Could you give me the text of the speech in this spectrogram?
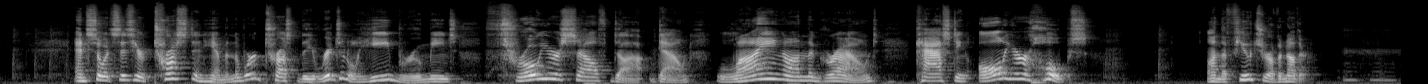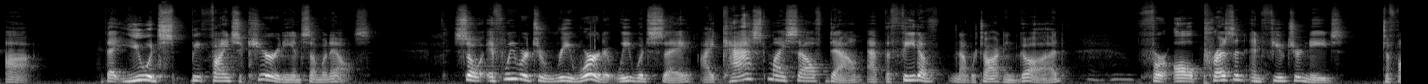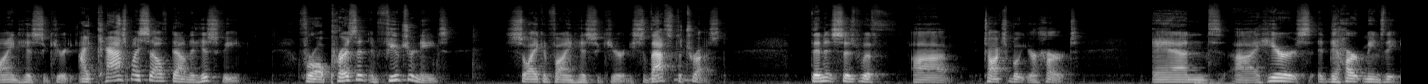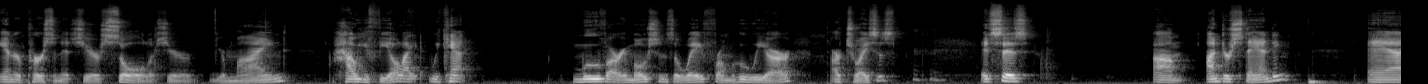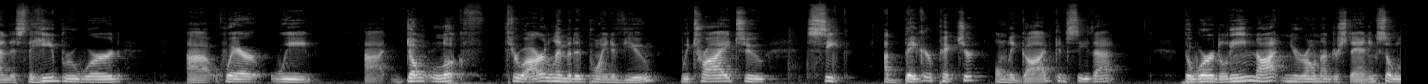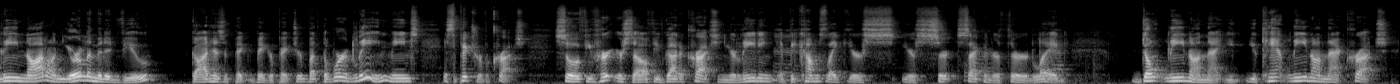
And so it says here, trust in him. And the word trust, the original Hebrew means throw yourself do- down, lying on the ground, casting all your hopes on the future of another. Uh, that you would find security in someone else. So if we were to reword it, we would say, I cast myself down at the feet of, now we're talking God, for all present and future needs to find his security. I cast myself down at his feet for all present and future needs so I can find his security. So that's the trust. Then it says with uh talks about your heart. and uh, here's the heart means the inner person. It's your soul. It's your your mind, how you feel. I we can't move our emotions away from who we are, our choices. It says um, understanding, and it's the Hebrew word uh, where we uh, don't look f- through our limited point of view. We try to seek a bigger picture. Only God can see that. The word lean not in your own understanding. So lean not on your limited view. God has a bigger picture, but the word lean means it's a picture of a crutch. So if you've hurt yourself, you've got a crutch and you're leaning, it becomes like your your second or third leg. Don't lean on that. You you can't lean on that crutch.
